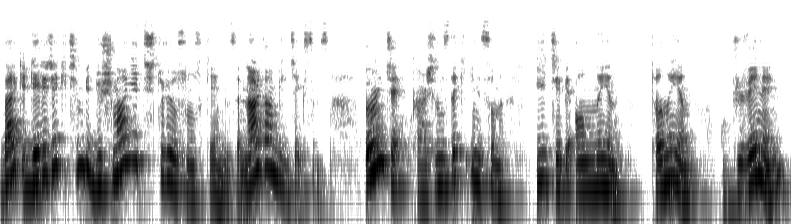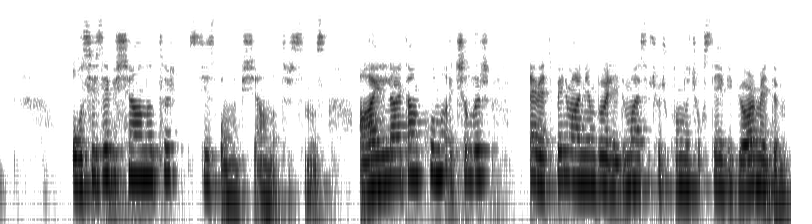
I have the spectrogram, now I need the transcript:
Belki gelecek için bir düşman yetiştiriyorsunuz kendinize. Nereden bileceksiniz? Önce karşınızdaki insanı iyice bir anlayın, tanıyın, güvenin. O size bir şey anlatır, siz ona bir şey anlatırsınız. Ailelerden konu açılır. Evet benim annem böyleydi. Maalesef çocukluğumda çok sevgi görmedim.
